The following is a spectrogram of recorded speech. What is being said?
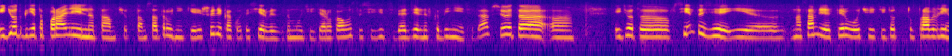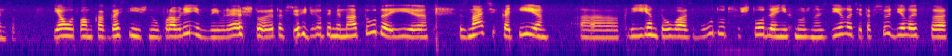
идет где-то параллельно там, что-то там сотрудники решили какой-то сервис замутить, а руководство сидит себе отдельно в кабинете, да, все это э, идет э, в синтезе и э, на самом деле в первую очередь идет от управленцев. Я вот вам как гостиничный управленец заявляю, что это все идет именно оттуда, и э, знать, какие э, клиенты у вас будут, что для них нужно сделать, это все делается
